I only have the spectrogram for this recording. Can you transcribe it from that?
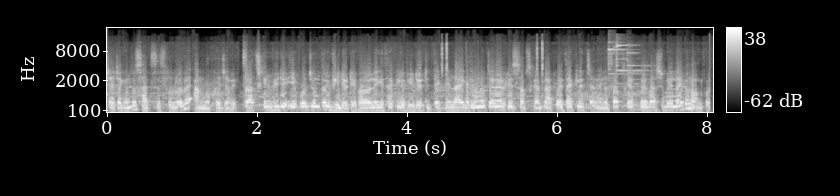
সেটা কিন্তু সাকসেসফুল ভাবে আনলক হয়ে যাবে। তো আজকের ভিডিও এই পর্যন্ত ভিডিওটি ভালো লেগে থাকলে ভিডিওটিতে একটি লাইক দিন। চ্যানেলটি সাবস্ক্রাইব না করে থাকলে চ্যানেলে সাবস্ক্রাইব করে পাশে বেল আইকন অন করে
